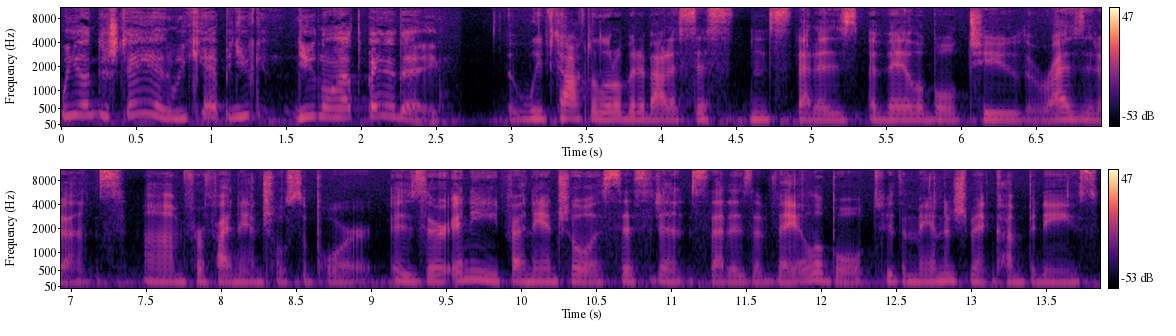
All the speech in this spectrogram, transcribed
we understand. We can't, but you can you don't have to pay today." We've talked a little bit about assistance that is available to the residents um, for financial support. Is there any financial assistance that is available to the management companies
